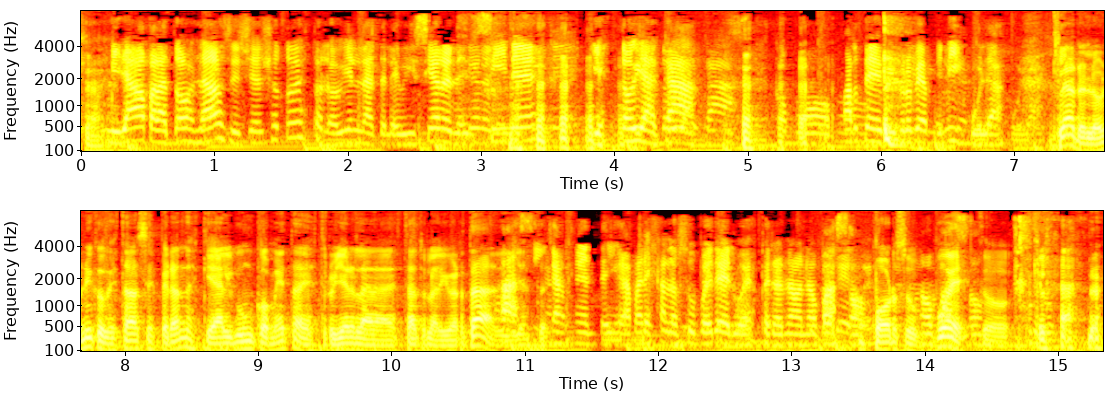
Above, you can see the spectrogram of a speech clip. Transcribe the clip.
claro. Miraba para todos lados y decía, yo todo esto lo vi en la televisión, en el cine, y estoy acá, como parte de mi propia película. Claro, lo único que estabas esperando es que algún cometa destruyera la Estatua de la Libertad. y. Básicamente, y que aparezcan los superhéroes, pero no, no pasó. Por No supuesto, claro.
